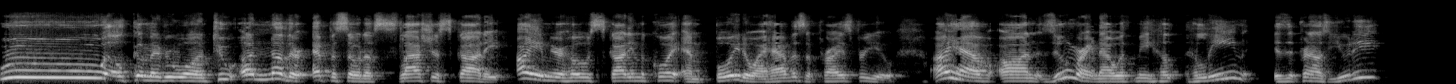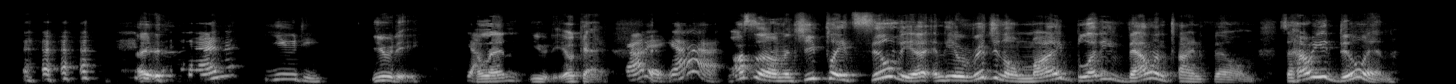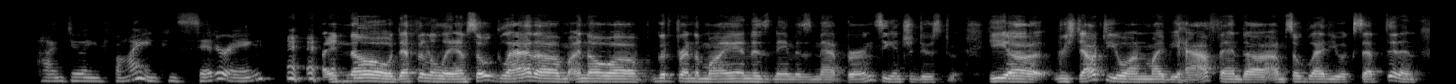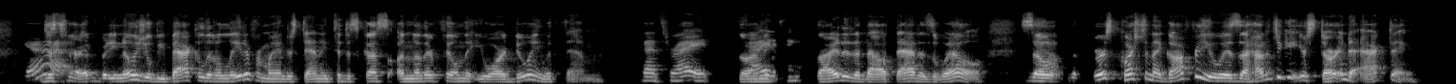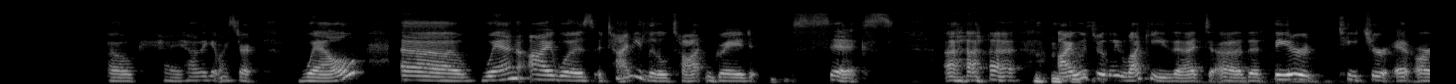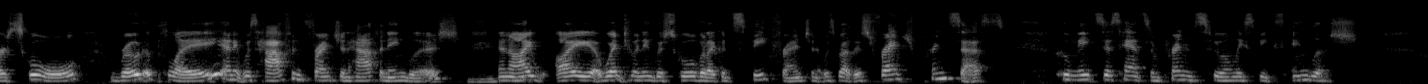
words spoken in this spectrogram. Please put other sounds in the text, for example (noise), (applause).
Ooh, welcome everyone to another episode of Slasher Scotty. I am your host, Scotty McCoy, and boy, do I have a surprise for you. I have on Zoom right now with me Hel- Helene. Is it pronounced Udy? (laughs) Helen Udy. Udy. Yeah. Helen Udy. Okay. Got it. Yeah. Awesome. And she played Sylvia in the original My Bloody Valentine film. So, how are you doing? I'm doing fine considering. (laughs) I know, definitely. I'm so glad. Um, I know a good friend of mine. His name is Matt Burns. He introduced, he uh, reached out to you on my behalf, and uh, I'm so glad you accepted. And yeah. just so everybody knows, you'll be back a little later, from my understanding, to discuss another film that you are doing with them. That's right. So I'm excited about that as well. So Yeah. the first question I got for you is, uh, how did you get your start into acting? Okay. Okay, how did I get my start? Well, uh, when I was a tiny little tot in grade six, uh, (laughs) I (laughs) was really lucky that uh, the theater teacher at our school wrote a play and it was half in French and half in English. And I, I went to an English school, but I could speak French. And it was about this French princess who meets this handsome prince who only speaks English.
